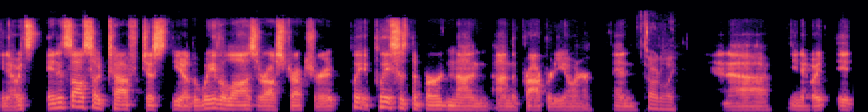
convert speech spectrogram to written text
you know, it's and it's also tough. Just you know, the way the laws are all structured, it, it places the burden on on the property owner. And totally. And uh, you know, it, it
